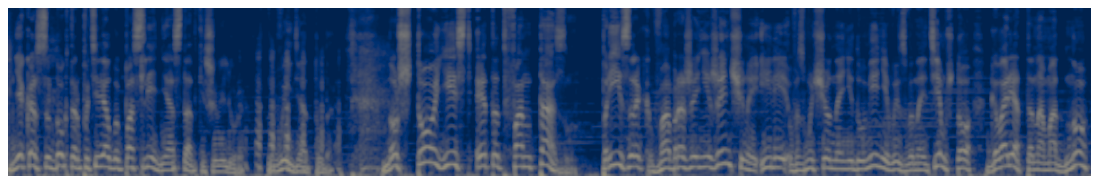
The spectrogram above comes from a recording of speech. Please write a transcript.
Мне кажется, доктор потерял бы последние остатки шевелюры, выйдя оттуда. Но что есть этот фантазм? Призрак в воображении женщины или возмущенное недоумение, вызванное тем, что говорят-то нам одно,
